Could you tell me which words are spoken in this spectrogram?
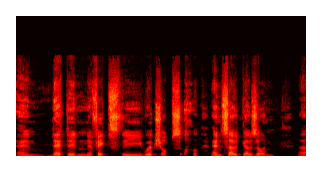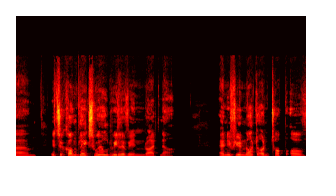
And that then affects the workshops, and so it goes on. Um, it's a complex world we live in right now. And if you're not on top of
